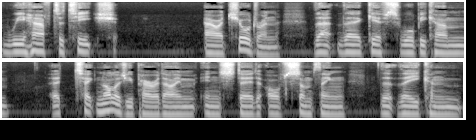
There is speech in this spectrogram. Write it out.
We have to teach our children that their gifts will become a technology paradigm instead of something that they can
